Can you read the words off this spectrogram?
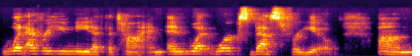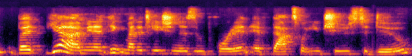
whatever you need at the time and what works best for you. Um, but yeah, I mean, I think meditation is important if that's what you choose to do.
